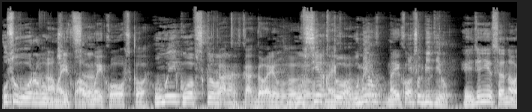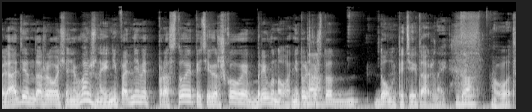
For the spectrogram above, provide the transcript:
у Суворова А, учиться, а у Маяковского. у Маяковского, Как, как говорил э, у всех, кто Маяков- умел Маяк- Маяковский. и победил. Единица ноль. Один даже очень важный не поднимет простое пятивершковое бревно. Не только Да. что дом пятиэтажный. Да. Вот.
